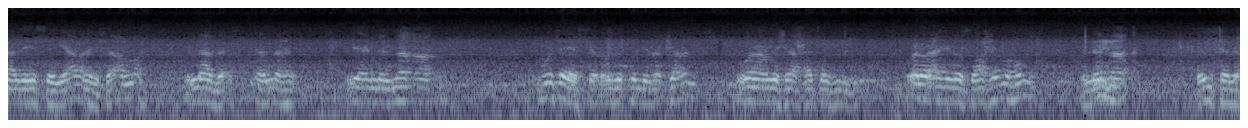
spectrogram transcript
هذه السيارة إن شاء الله لا بأس لأنه لأن الماء متيسر في كل مكان ولا مشاحة فيه ولو علم صاحبه لما امتنع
